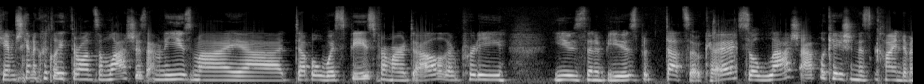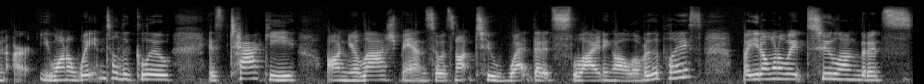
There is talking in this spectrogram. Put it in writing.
Okay, I'm just going to quickly throw on some lashes. I'm going to use my uh, double wispies from Ardell. They're pretty used and abused, but that's okay. So lash application is kind of an art. You want to wait until the glue is tacky on your lash band so it's not too wet that it's sliding all over the place, but you don't want to wait too long that it's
